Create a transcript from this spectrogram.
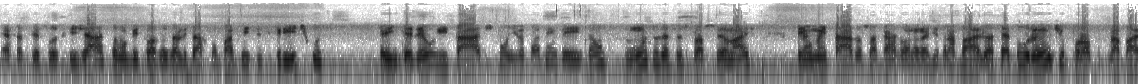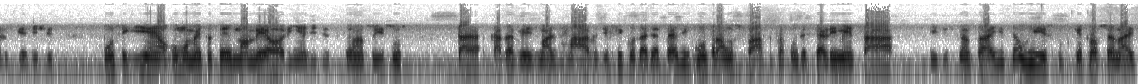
essas pessoas que já estão habituadas a lidar com pacientes críticos, entendeu? E está disponível para atender. Então, muitos desses profissionais tem aumentado a sua carga horária de trabalho, até durante o próprio trabalho, que a gente conseguia em algum momento ter uma meia horinha de descanso, isso está cada vez mais raro, dificuldade até de encontrar um espaço para poder se alimentar e descansar, e isso é um risco, porque profissionais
